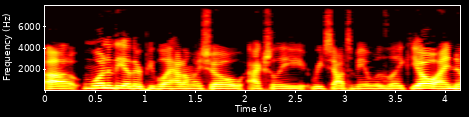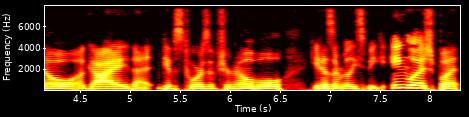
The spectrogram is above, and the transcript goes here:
uh, one of the other people I had on my show actually reached out to me and was like, "Yo, I know a guy that gives tours of Chernobyl. He doesn't really speak English, but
